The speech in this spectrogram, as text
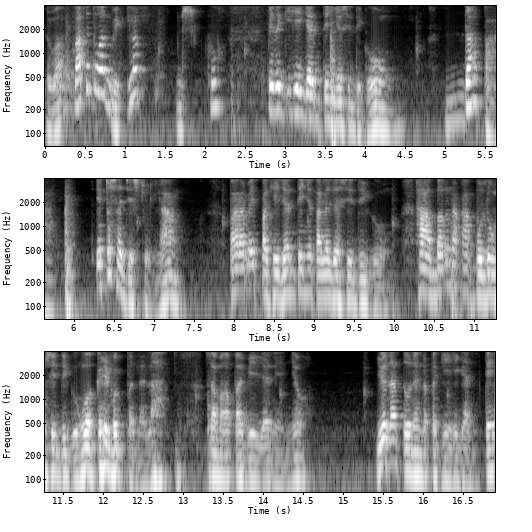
Di ba? Bakit one week lang? Diyos ko. Pinaghihiganti nyo si Digong. Dapat, ito suggestion lang. Para may paghiganti nyo talaga si Digong. Habang nakakulong si Digong, huwag kayo magpadala sa mga pamilya ninyo. Yun ang tunay na paghihiganti.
